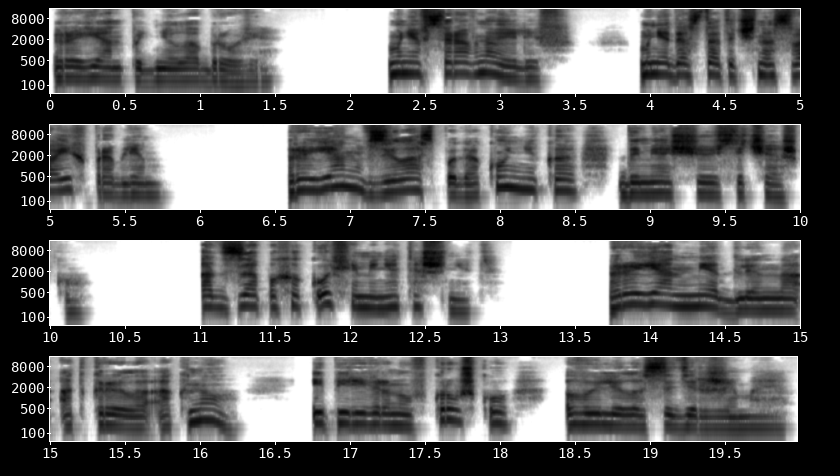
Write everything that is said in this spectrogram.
Райан подняла брови. «Мне все равно, Элиф. Мне достаточно своих проблем. Райан взяла с подоконника дымящуюся чашку. От запаха кофе меня тошнит. Райан медленно открыла окно и, перевернув кружку, вылила содержимое.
